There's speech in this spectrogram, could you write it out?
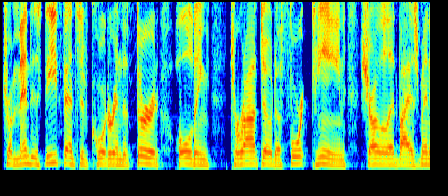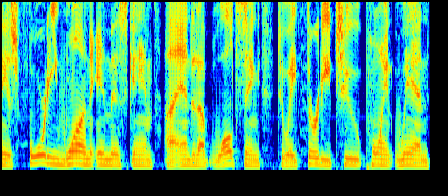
tremendous defensive quarter in the third, holding Toronto to 14. Charlotte led by as many as 41 in this game, uh, ended up waltzing to a 32 point win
